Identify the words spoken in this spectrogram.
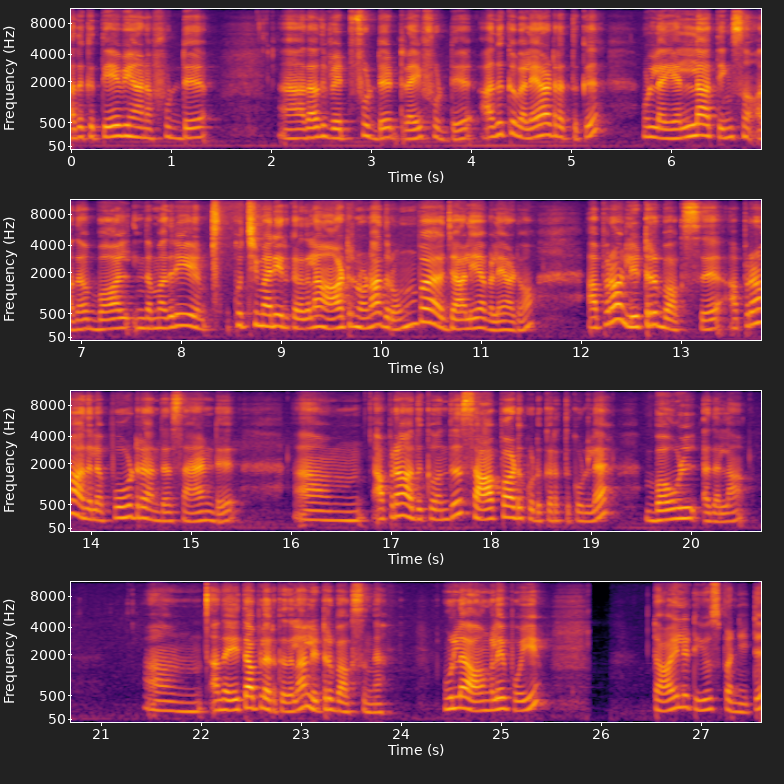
அதுக்கு தேவையான ஃபுட்டு அதாவது வெட் ஃபுட்டு ட்ரை ஃபுட்டு அதுக்கு விளையாடுறதுக்கு உள்ள எல்லா திங்ஸும் அதாவது பால் இந்த மாதிரி குச்சி மாதிரி இருக்கிறதெல்லாம் ஆட்டணுன்னா அது ரொம்ப ஜாலியாக விளையாடும். அப்புறம் லிட்டர் பாக்ஸு அப்புறம் அதில் போடுற அந்த சாண்டு அப்புறம் அதுக்கு வந்து சாப்பாடு கொடுக்கறதுக்குள்ள பவுல் அதெல்லாம். அந்த எய்த்தாப்பில் இருக்கிறதெல்லாம் லிட்டர் பாக்ஸுங்க உள்ளே அவங்களே போய் டாய்லெட் யூஸ் பண்ணிவிட்டு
